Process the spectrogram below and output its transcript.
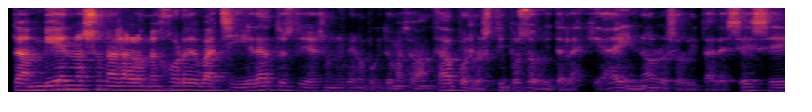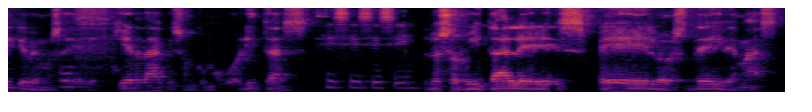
también nos sonará a lo mejor de bachillerato, esto ya es un nivel un poquito más avanzado, pues los tipos de orbitales que hay, ¿no? Los orbitales S, que vemos ahí a la izquierda, que son como bolitas, Sí, sí, sí, sí. los orbitales P, los D y demás.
